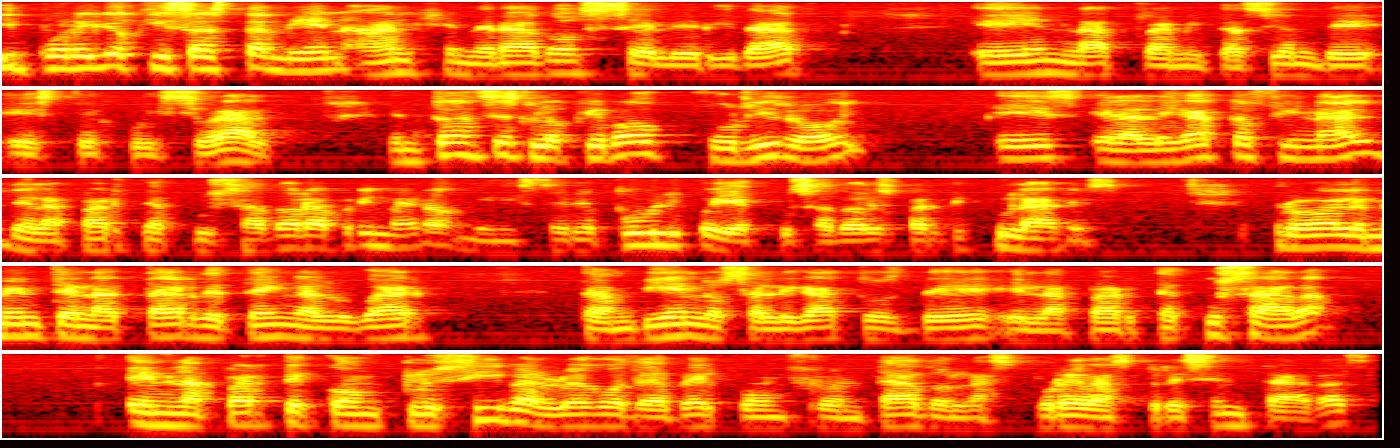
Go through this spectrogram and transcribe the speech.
y por ello quizás también han generado celeridad en la tramitación de este juicio oral. Entonces, lo que va a ocurrir hoy es el alegato final de la parte acusadora primero, Ministerio Público y acusadores particulares. Probablemente en la tarde tenga lugar también los alegatos de la parte acusada en la parte conclusiva, luego de haber confrontado las pruebas presentadas,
